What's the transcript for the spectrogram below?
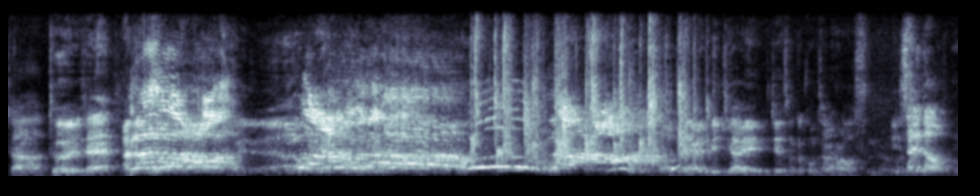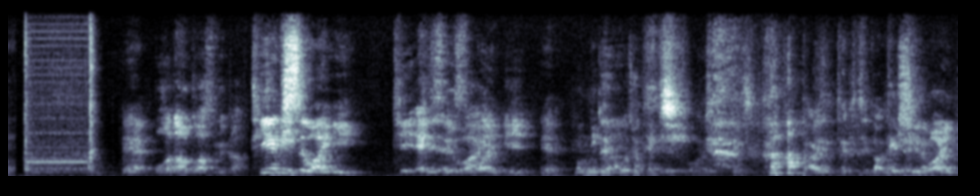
자, 둘, 셋. 안녕하세요. 저희는 네, MBTI 이제 성격 검사를 하러 왔습니다. 여러분. 인사이드 아웃 예. 뭐가 나올 것 같습니까? TXYE. TXYE 예. 뭡니까? 뭐죠? 택시. 아니 택시도 아니에요. 택시? Y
